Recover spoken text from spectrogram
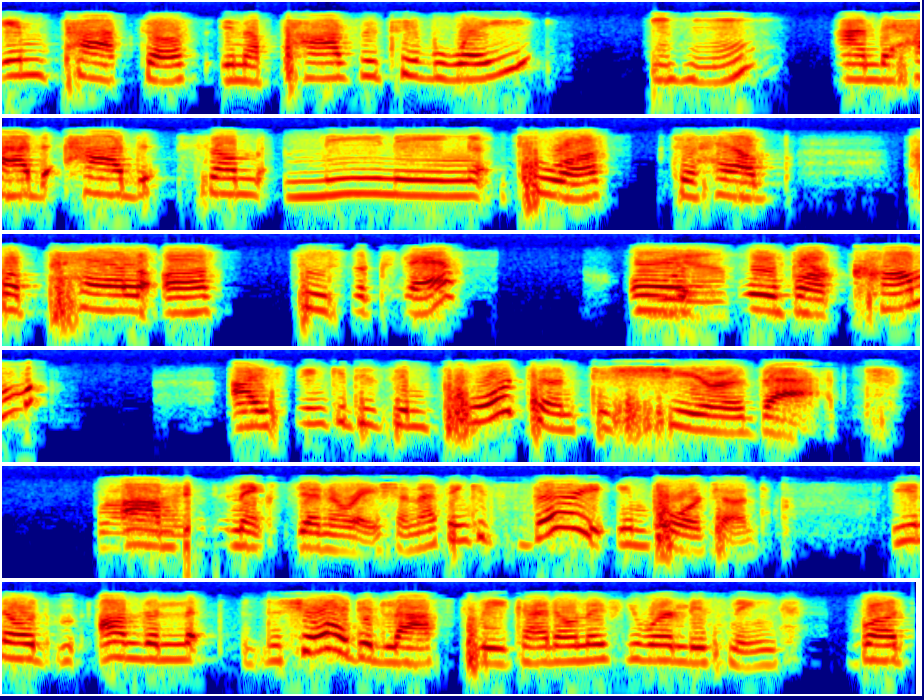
impact us in a positive way mhm. and had had some meaning to us to help propel us to success or Yeah. overcome. I think it is important to share that um, Right. to the next generation. I think it's very important. You know, on the the show I did last week, I don't know if you were listening, but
